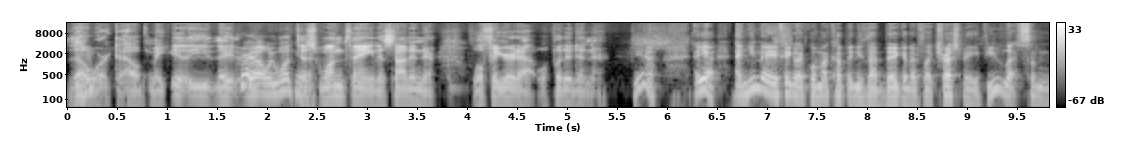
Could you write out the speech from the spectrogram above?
they'll Mhm. work to help make it. They Correct. well, we want Yeah. this one thing that's not in there. We'll figure it out. We'll put it in there. Yeah, yeah, and you may think like, well, my company's not big enough. Like, trust me, if you let some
